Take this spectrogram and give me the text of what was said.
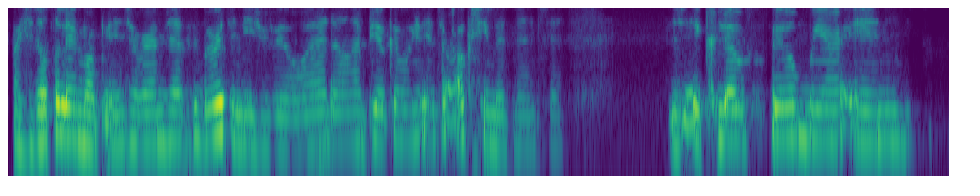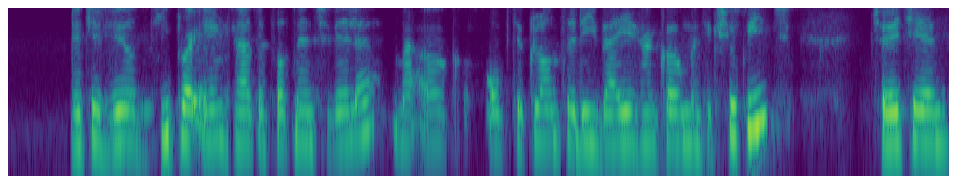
als je dat alleen maar op Instagram zet, gebeurt er niet zoveel. Hè? Dan heb je ook helemaal geen interactie met mensen. Dus ik geloof veel meer in dat je veel dieper ingaat op wat mensen willen. Maar ook op de klanten die bij je gaan komen met ik zoek iets. Zodat je,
